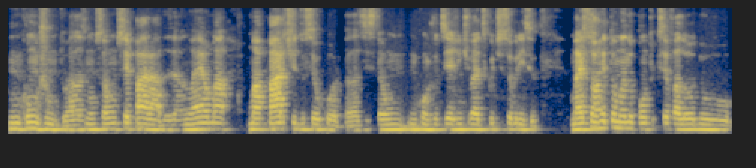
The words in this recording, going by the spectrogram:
em conjunto, elas não são separadas, ela não é uma, uma parte do seu corpo, elas estão em conjunto e a gente vai discutir sobre isso. Mas só retomando o ponto que você falou do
